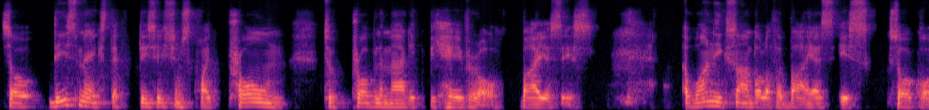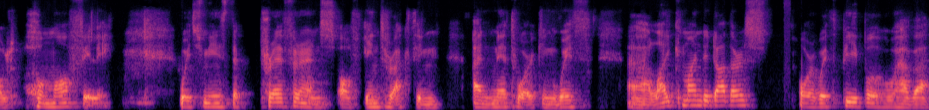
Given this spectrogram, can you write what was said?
So this makes the decisions quite prone to problematic behavioral biases. One example of a bias is so-called homophily, which means the preference of interacting and networking with uh, like-minded others or with people who have a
